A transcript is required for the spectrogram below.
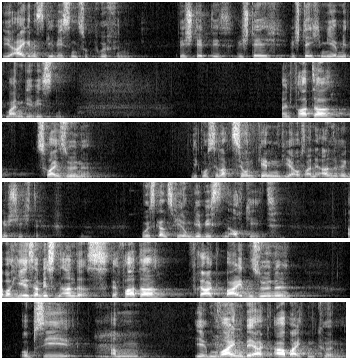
ihr eigenes Gewissen zu prüfen. Wie, steht wie, stehe ich, wie stehe ich mir mit meinem Gewissen? Ein Vater, zwei Söhne. Die Konstellation kennen wir aus einer anderen Geschichte, wo es ganz viel um Gewissen auch geht. Aber hier ist es ein bisschen anders. Der Vater fragt beiden Söhne, ob sie an ihrem Weinberg arbeiten können.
